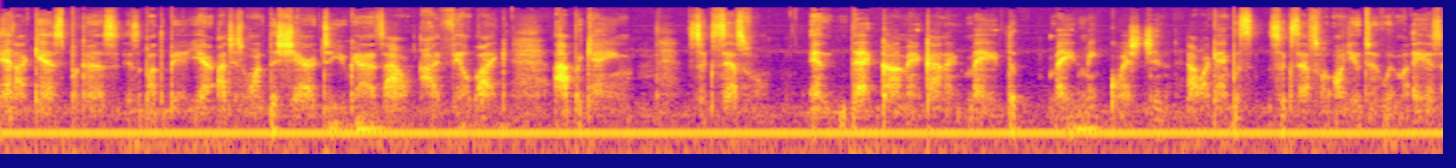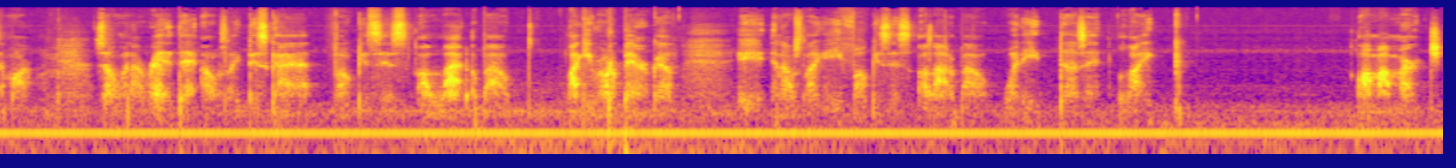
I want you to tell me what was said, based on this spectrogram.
And I guess because it's about to be a year, I just wanted to share to you guys how I feel like I became successful. And that comment kind of made the made me question how I became successful on YouTube with my ASMR. So when I read that, I was like, this guy focuses a lot about, like he wrote a paragraph, he, and I was like, he focuses a lot about what he doesn't like on my merch.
